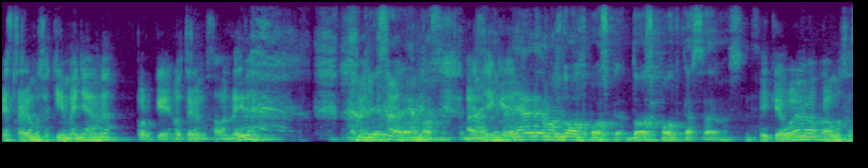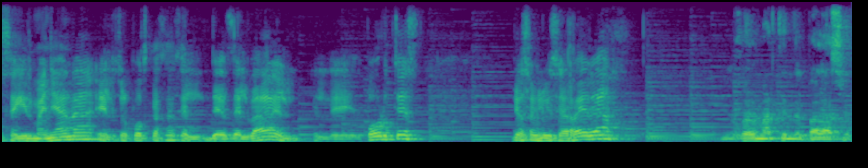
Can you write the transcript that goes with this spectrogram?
estaremos aquí mañana porque no tenemos a dónde ir. Aquí estaremos. mañana tenemos dos, dos podcasts. Así que bueno, vamos a seguir mañana. El otro podcast es el Desde el Bar, el, el de deportes. Yo soy Luis Herrera. Yo soy Martín del Palacio.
